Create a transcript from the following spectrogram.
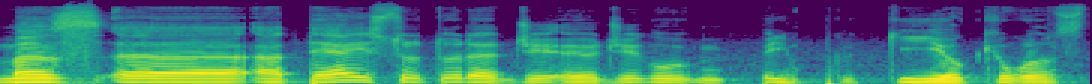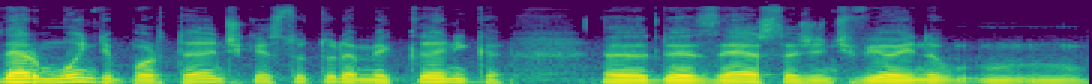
Mas uh, até a estrutura, de, eu digo que eu, que eu considero muito importante, que é a estrutura mecânica uh, do Exército, a gente viu ainda um, um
